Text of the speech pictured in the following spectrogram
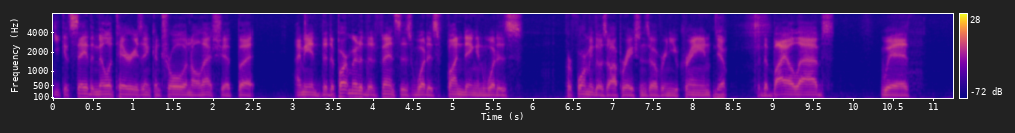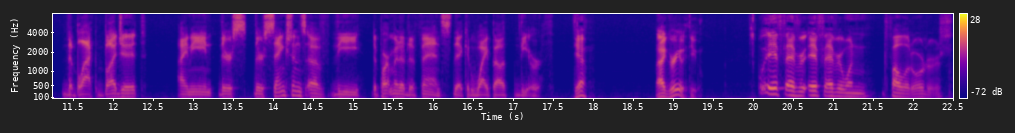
you could say the military is in control and all that shit, but I mean, the Department of the Defense is what is funding and what is performing those operations over in Ukraine. Yep. With the biolabs, with the black budget. I mean, there's there's sanctions of the Department of Defense that could wipe out the Earth. yeah, I agree with you. If ever if everyone followed orders.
